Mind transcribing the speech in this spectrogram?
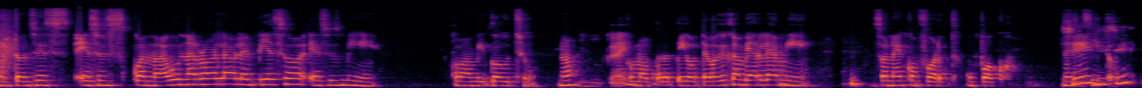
Entonces, eso es cuando hago una rola o la empiezo, eso es mi, como mi go-to, ¿no? Como, pero te digo, tengo que cambiarle a mi zona de confort un poco. Necesito. Sí, sí, sí.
